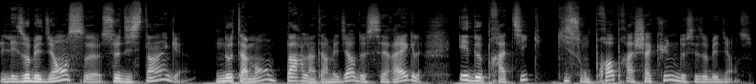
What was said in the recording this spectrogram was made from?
les obédiences se distinguent notamment par l'intermédiaire de ces règles et de pratiques qui sont propres à chacune de ces obédiences.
